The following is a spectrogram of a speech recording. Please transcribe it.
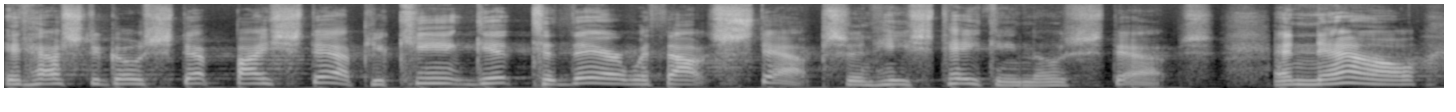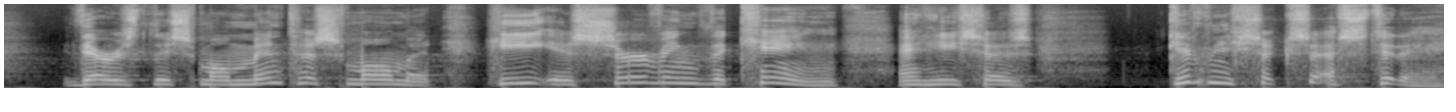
it has to go step by step. You can't get to there without steps, and he's taking those steps. And now there's this momentous moment. He is serving the king, and he says, Give me success today.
